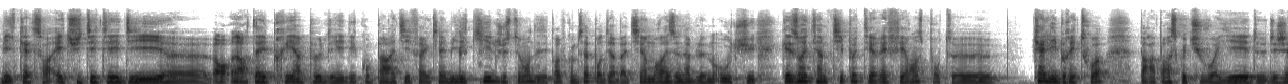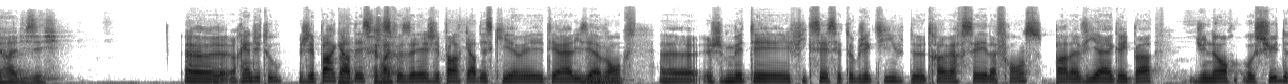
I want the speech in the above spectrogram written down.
1400. Et tu t'étais dit, euh, alors, tu avais pris un peu des, comparatifs avec la 1000 kills, justement, des épreuves comme ça, pour dire, bah tiens, moi raisonnablement, ou tu, quelles ont été un petit peu tes références pour te calibrer toi par rapport à ce que tu voyais de déjà réaliser rien du tout. J'ai pas regardé ce qui se faisait, j'ai pas regardé ce qui avait été réalisé mmh. avant. je m'étais fixé cet objectif de traverser la France par la Via Agrippa du nord au sud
